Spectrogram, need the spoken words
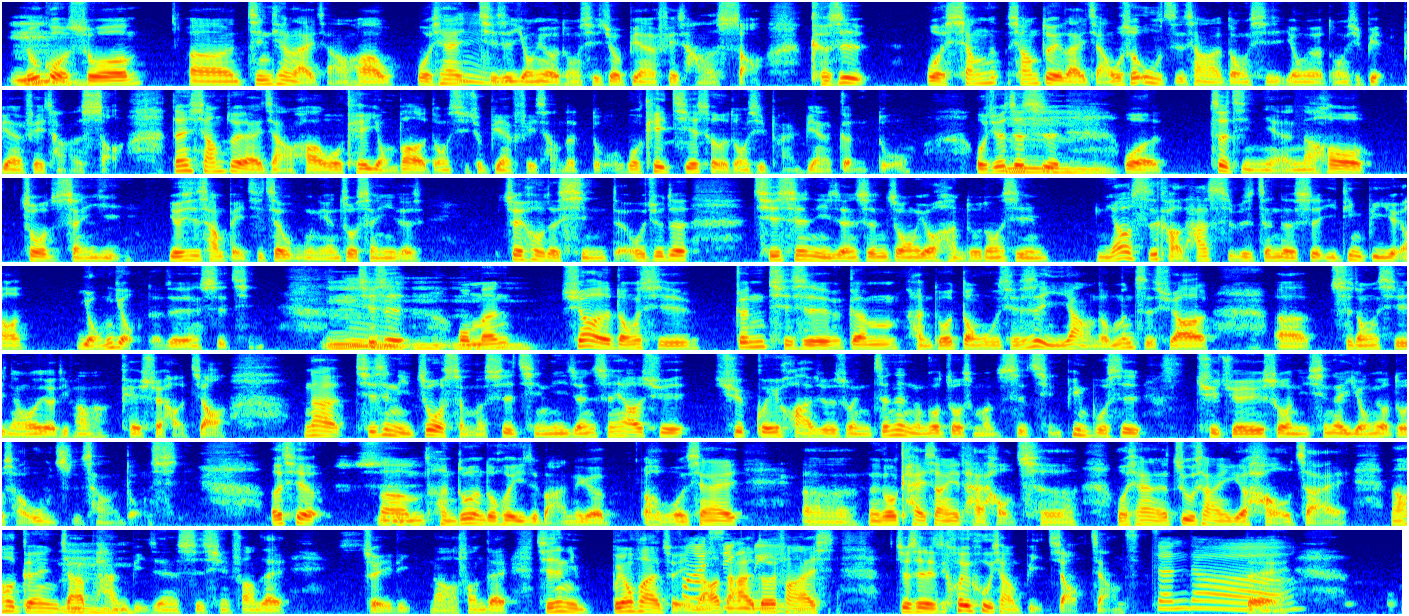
如果说，呃，今天来讲的话，我现在其实拥有的东西就变得非常的少，可是。我相相对来讲，我说物质上的东西拥有的东西变变得非常的少，但相对来讲的话，我可以拥抱的东西就变得非常的多，我可以接受的东西反而变得更多。我觉得这是我这几年然后做生意，尤其是像北极这五年做生意的最后的心得。我觉得其实你人生中有很多东西，你要思考它是不是真的是一定必要拥有的这件事情。嗯，其实我们。需要的东西跟其实跟很多动物其实是一样的，我们只需要呃吃东西，能够有地方可以睡好觉。那其实你做什么事情，你人生要去去规划，就是说你真正能够做什么事情，并不是取决于说你现在拥有多少物质上的东西。而且，嗯，很多人都会一直把那个哦，我现在呃能够开上一台好车，我现在住上一个豪宅，然后跟人家攀比这件事情放在。嘴里，然后放在，其实你不用放在嘴里，然后大家都会放在，就是会互相比较这样子。真的。对。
